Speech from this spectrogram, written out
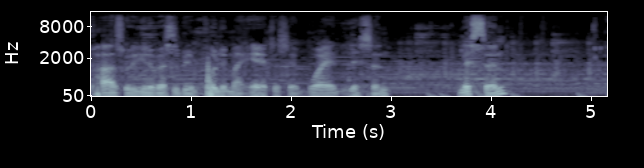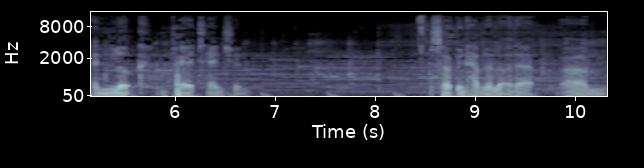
parts where the universe has been pulling my ear to say, boy, listen, listen, and look and pay attention. So I've been having a lot of that. Um,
